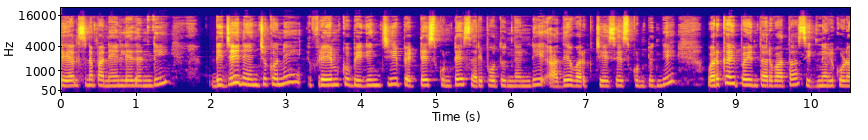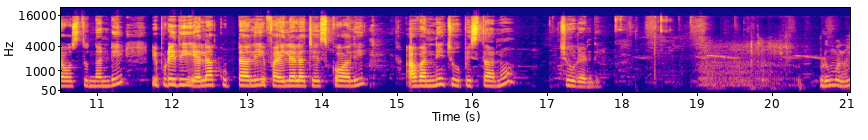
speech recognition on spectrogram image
చేయాల్సిన పని ఏం లేదండి. డిజైన్ ఎంచుకొని ఫ్రేమ్కు బిగించి పెట్టేసుకుంటే సరిపోతుందండి. అదే వర్క్ చేసేసుకుంటుంది. వర్క్ అయిపోయిన తర్వాత సిగ్నల్ కూడా వస్తుందండి. ఇప్పుడు ఇది ఎలా కుట్టాలి ఫైల్ ఎలా చేసుకోవాలి అవన్నీ చూపిస్తాను. చూడండి. ఇప్పుడు మనం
